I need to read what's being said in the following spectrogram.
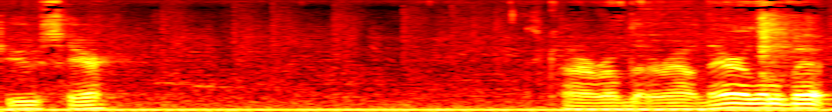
juice here. Just kind of rub that around there a little bit.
